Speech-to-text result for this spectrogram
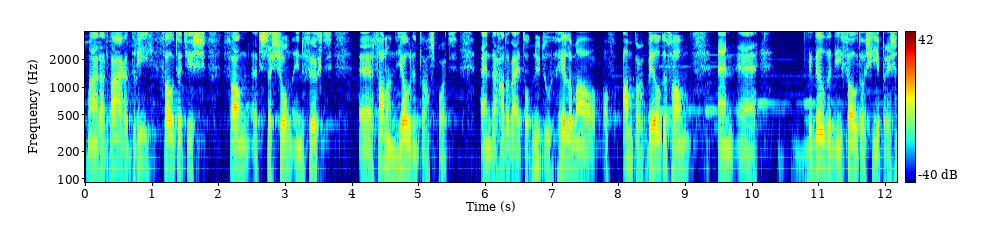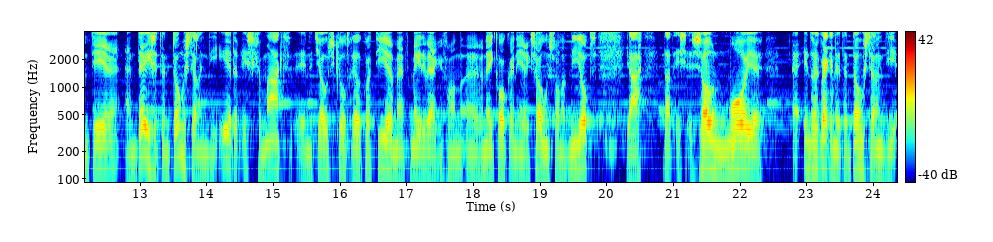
Maar dat waren drie fotootjes van het station in Vught uh, van een jodentransport. En daar hadden wij tot nu toe helemaal of amper beelden van. En uh, we wilden die foto's hier presenteren. En deze tentoonstelling die eerder is gemaakt in het Joods Cultureel Kwartier met medewerking van uh, René Kok en Erik Somers van het NIOT. Ja, dat is zo'n mooie indrukwekkende tentoonstelling die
